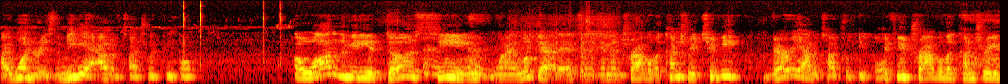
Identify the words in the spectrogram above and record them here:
I wonder, is the media out of touch with people? a lot of the media does seem, when I look at it and, and then travel the country, to be very out of touch with people. If you travel the country,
